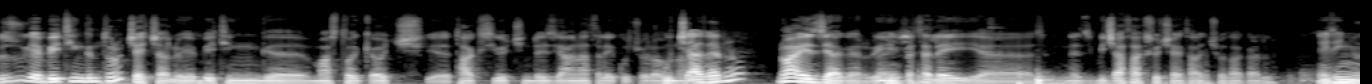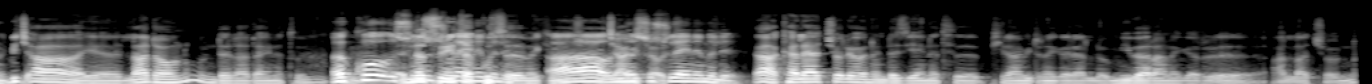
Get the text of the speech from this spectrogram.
ብዙ የ betting እንትኖች አይቻለሁ። የ betting ማስታወቂያዎች ታክሲዎች እንደዚህ አናት ላይ ቁጭ ብለው ውጭ ሀገር ነው? no የዚህ ሀገር በተለይ እነዚህ ቢጫ ታክሲዎች አይታቸው ታውቃለህ? ቢጫ የላዳው ነው እንደ ላዳ አይነት እኮ እነሱን የተኩት የምልህ። መኪናዎች አዎ፣ ቢጫ እነሱ እሱ ቢጫዎች ላይ ነው የምልህ። ከላያቸው ላይ የሆነ እንደዚህ አይነት ፒራሚድ ነገር ያለው የሚበራ ነገር አላቸው እና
